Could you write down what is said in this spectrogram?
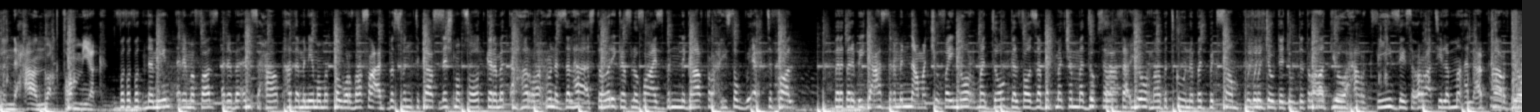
لأن حان وقت رميك. ضدنا مين؟ أنا فاز أنا بانسحاب هذا من يوم ما تطور صاعد بس في انتكاس. ليش مبسوط كرمت أهل راح ونزلها. ستوري كيف لو فايز بالنقاط؟ راح يسوي احتفال. بربر بيجعزر من نعمة. تشوف أي نور ما تذوق الفوز بت ما تشم ذوق ثلاث عيون ما بتكون بد بقسم والجودة جودة راديو. حرق فيه زي سعراتي لما ألعب كارديو.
